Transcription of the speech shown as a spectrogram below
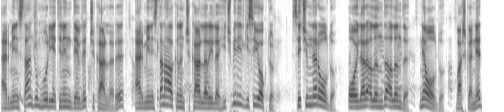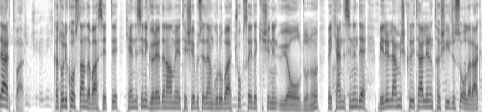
Ermenistan Cumhuriyeti'nin devlet çıkarları, Ermenistan halkının çıkarlarıyla hiçbir ilgisi yoktur. Seçimler oldu. Oylar alındı alındı. Ne oldu? Başka ne dert var? Katolikos'tan da bahsetti, kendisini görevden almaya teşebbüs eden gruba çok sayıda kişinin üye olduğunu ve kendisinin de belirlenmiş kriterlerin taşıyıcısı olarak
